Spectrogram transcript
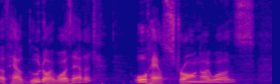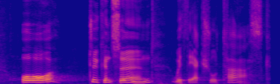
of how good I was at it, or how strong I was, or too concerned with the actual task.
